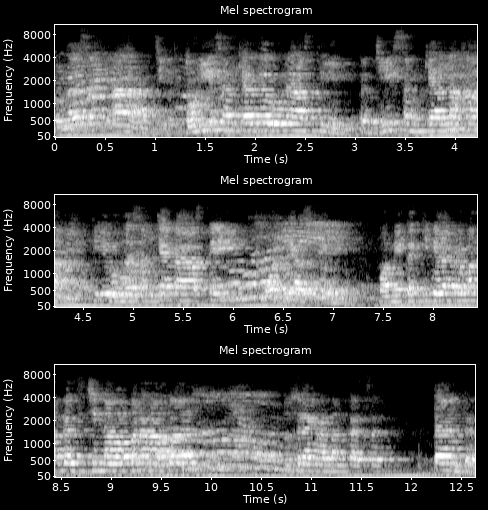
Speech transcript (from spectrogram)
ऋण संख्या हा, दोन्ही संख्या जर ऋण असतील तर जी संख्या लहान ती ऋण संख्या काय असते? मोठी असते. मग तर कितीला क्रमांकाचं चिन्ह वापरणार आपण? दुसऱ्या क्रमांकाचं. त्यानंतर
